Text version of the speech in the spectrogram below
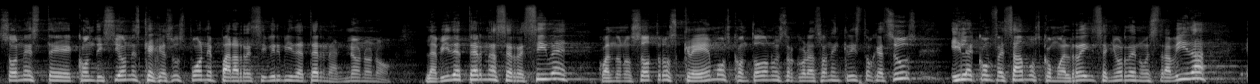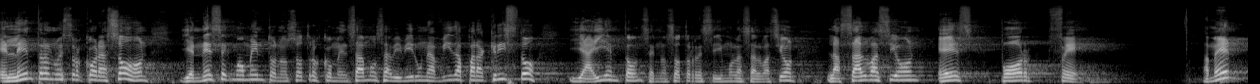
son este, condiciones que Jesús pone para recibir vida eterna. No, no, no. La vida eterna se recibe cuando nosotros creemos con todo nuestro corazón en Cristo Jesús y le confesamos como el Rey y Señor de nuestra vida Él entra a nuestro corazón y en ese momento nosotros comenzamos a vivir una vida para Cristo y ahí entonces nosotros recibimos la salvación. La salvación es por fe. Amén.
